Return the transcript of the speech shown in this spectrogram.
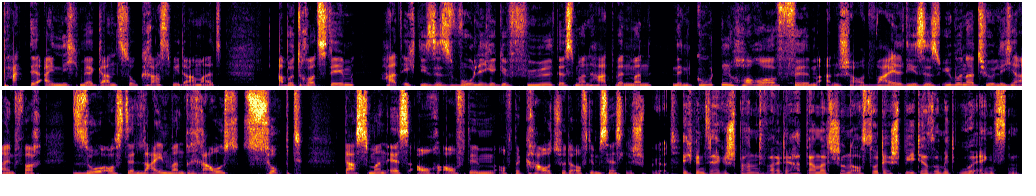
packt er einen nicht mehr ganz so krass wie damals. Aber trotzdem hatte ich dieses wohlige Gefühl, das man hat, wenn man einen guten Horrorfilm anschaut, weil dieses Übernatürliche einfach so aus der Leinwand raussuppt, dass man es auch auf dem auf der Couch oder auf dem Sessel spürt. Ich bin sehr gespannt, weil der hat damals schon auch so, der spielt ja so mit Urängsten,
